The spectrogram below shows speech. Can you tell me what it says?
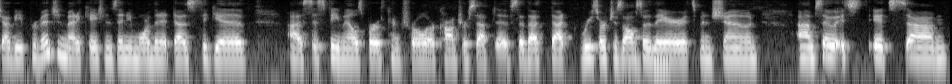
hiv prevention medications any more than it does to give uh, cis females birth control or contraceptive so that that research is also there. It's been shown. Um, so it's it's um,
